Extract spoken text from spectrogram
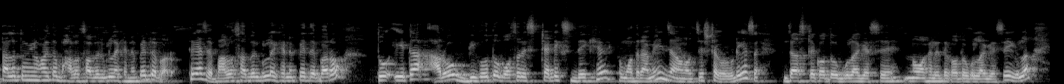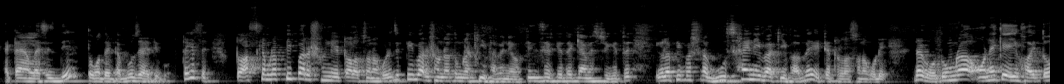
তাহলে তুমি হয়তো ভালো সাবজেক্টগুলো এখানে পেতে পারো। ঠিক আছে? ভালো সাবজেক্টগুলো এখানে পেতে পারো। তো এটা আরও বিগত বছরের স্ট্যাটিক্স দেখে তোমাদের আমি জানানোর চেষ্টা করব, ঠিক আছে? জাস্টে কতগুলো গেছে, নোয়াখালীতে কতগুলো গেছে, এগুলো একটা অ্যানালাইসিস দিয়ে তোমাদের এটা বুঝাই দিব, ঠিক আছে? তো আজকে আমরা প্রিপারেশন নিয়ে একটু আলোচনা করি যে প্রিপারেশনটা তোমরা কীভাবে নেও ফিজিক্সের ক্ষেত্রে কেমিস্ট্রির ক্ষেত্রে, এগুলো প্রিপারেশনটা গুছাই নিবা কীভাবে, এটা একটু আলোচনা করি। দেখো, তোমরা অনেকেই হয়তো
